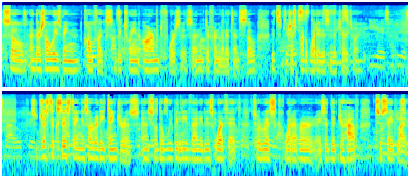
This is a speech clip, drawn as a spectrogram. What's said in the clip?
So and there's always been conflicts between armed forces and different militants. So it's just part of what it is in the territory. So just existing is already dangerous, and so that we believe that it is worth it to risk whatever is it that you have to save life.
